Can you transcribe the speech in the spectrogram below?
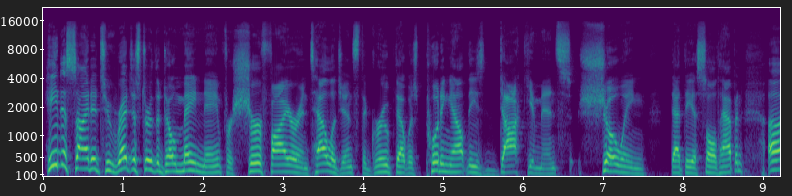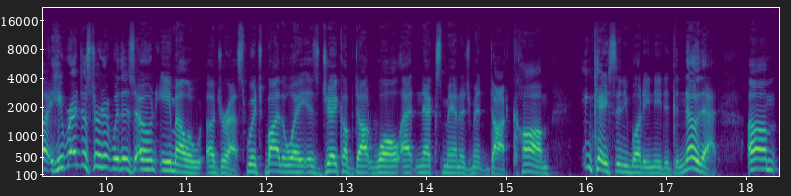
He decided to register the domain name for Surefire Intelligence, the group that was putting out these documents showing that the assault happened. Uh, he registered it with his own email address, which, by the way, is jacob.wohl at nextmanagement.com, in case anybody needed to know that. Um,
